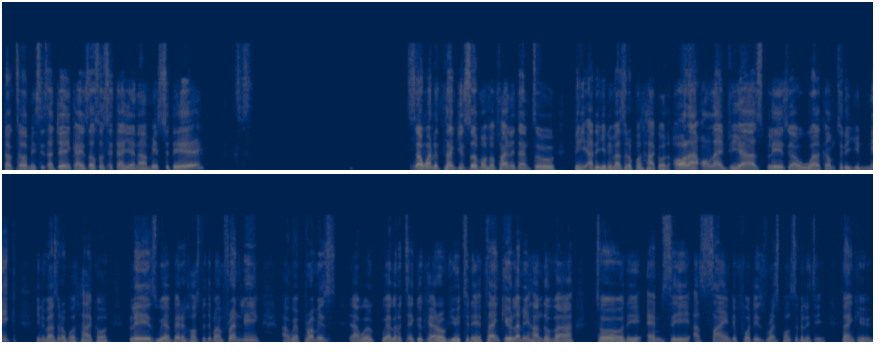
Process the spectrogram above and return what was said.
Dr. Mrs. Ajienka, is also sitting here in our midst today. So I want to thank you so much for finding time to be at the University of Port Harcourt. All our online viewers, please, you are welcome to the unique University of Port Harcourt. Please, we are very hospitable and friendly, and we promise that we'll, we are going to take good care of you today. Thank you. Let me hand over to the MC assigned for this responsibility. Thank you.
